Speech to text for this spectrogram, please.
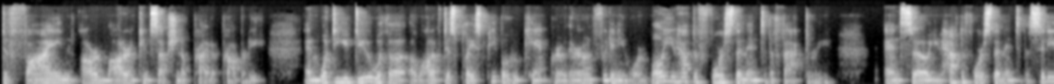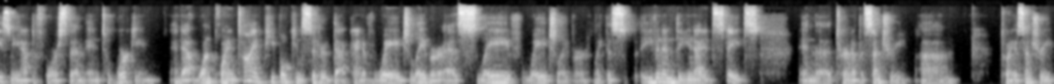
define our modern conception of private property and what do you do with a, a lot of displaced people who can't grow their own food anymore? Well, you have to force them into the factory. And so you have to force them into the cities and you have to force them into working. And at one point in time, people considered that kind of wage labor as slave wage labor, like this, even in the United States in the turn of the century, um, 20th century.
